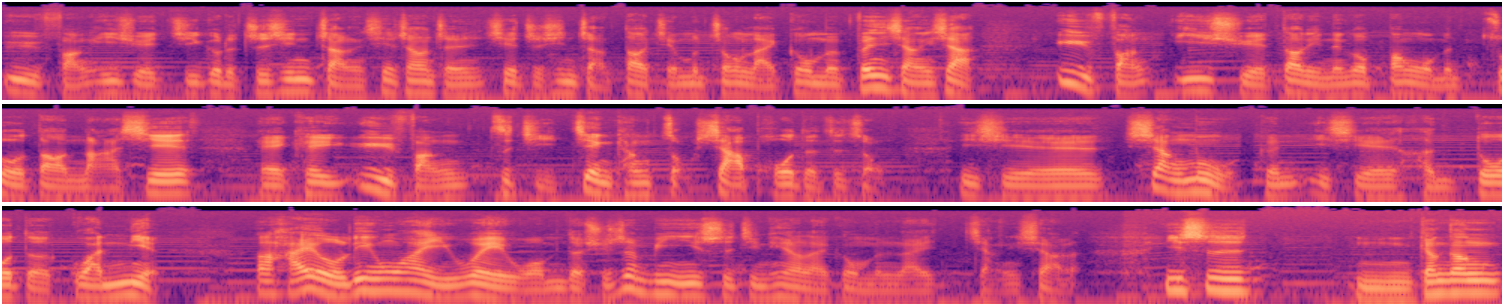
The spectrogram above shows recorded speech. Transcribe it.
预防医学机构的执行长谢昌成谢执行长到节目中来跟我们分享一下预防医学到底能够帮我们做到哪些，诶，可以预防自己健康走下坡的这种一些项目跟一些很多的观念。那还有另外一位我们的徐正斌医师今天要来跟我们来讲一下了，医师。嗯，刚刚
